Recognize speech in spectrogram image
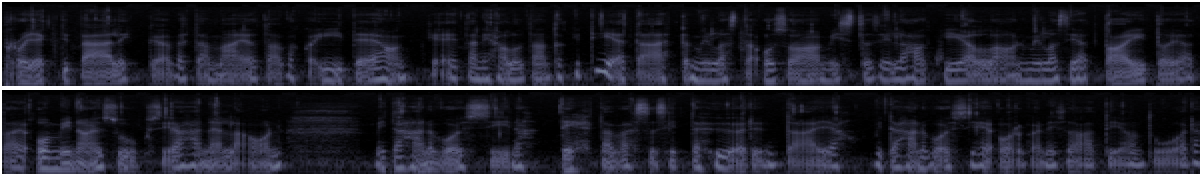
projektipäällikköä vetämään jotain vaikka IT-hankkeita, niin halutaan toki tietää, että millaista osaamista sillä hakijalla on, millaisia taitoja tai ominaisuuksia hänellä on, mitä hän voisi siinä tehtävässä sitten hyödyntää ja mitä hän voisi siihen organisaatioon tuoda.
